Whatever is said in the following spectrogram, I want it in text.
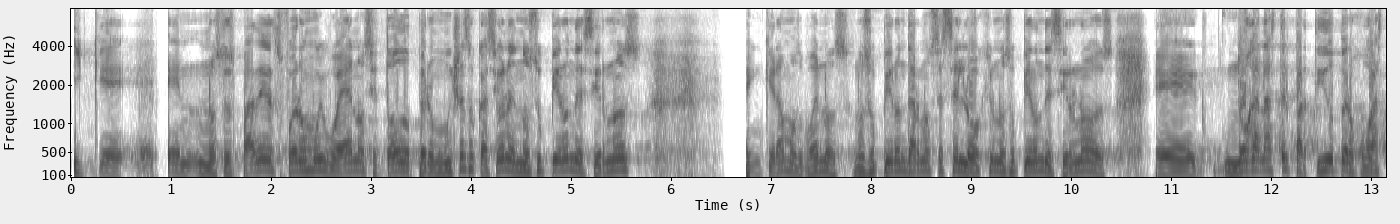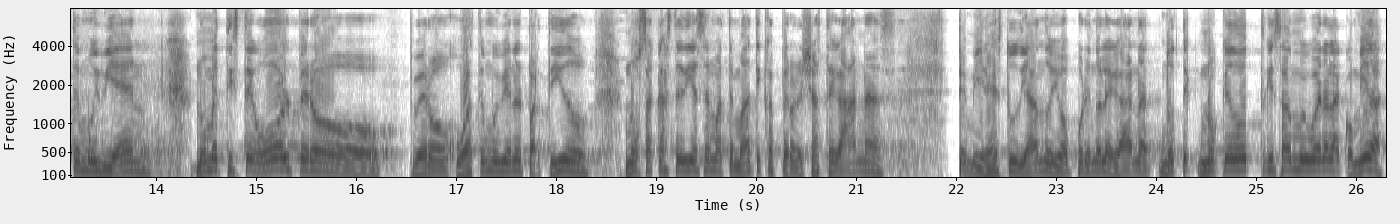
y que en nuestros padres fueron muy buenos y todo, pero en muchas ocasiones no supieron decirnos en que éramos buenos, no supieron darnos ese elogio, no supieron decirnos, eh, no ganaste el partido, pero jugaste muy bien, no metiste gol, pero pero jugaste muy bien el partido. No sacaste 10 en matemáticas, pero le echaste ganas. Te miré estudiando, yo poniéndole ganas. No, te, no quedó quizás muy buena la comida,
